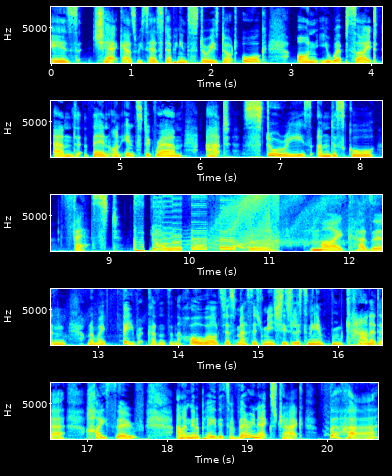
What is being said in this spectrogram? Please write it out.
is check, as we said, steppingintostories.org on your website and then on Instagram at stories underscore fest. My cousin, one of my favourite cousins in the whole world, just messaged me. She's listening in from Canada. Hi, Soph. And I'm going to play this very next track for her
